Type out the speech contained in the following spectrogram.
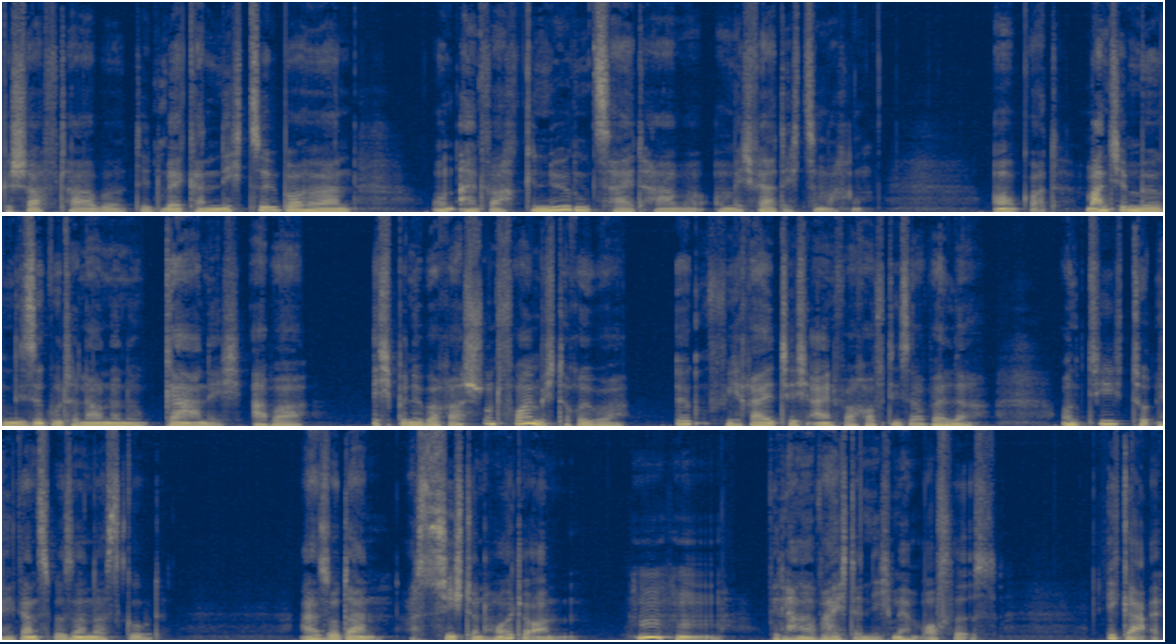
geschafft habe, den Wecker nicht zu überhören und einfach genügend Zeit habe, um mich fertig zu machen. Oh Gott, manche mögen diese gute Laune nur gar nicht, aber ich bin überrascht und freue mich darüber. Irgendwie reite ich einfach auf dieser Welle. Und die tut mir ganz besonders gut. Also dann, was ziehe ich denn heute an? Hm, hm, wie lange war ich denn nicht mehr im Office? Egal.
